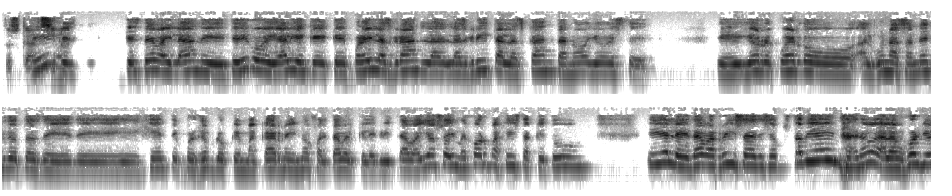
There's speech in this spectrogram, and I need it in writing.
tus canciones. que, esté bailando y te digo, y alguien que, que por ahí las, gran, las, grita, las canta, ¿no? Yo, este, eh, yo recuerdo algunas anécdotas de, de, gente, por ejemplo, que McCartney no faltaba el que le gritaba, yo soy mejor bajista que tú. Y él le daba risa, decía, pues está bien, ¿no? A lo mejor yo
